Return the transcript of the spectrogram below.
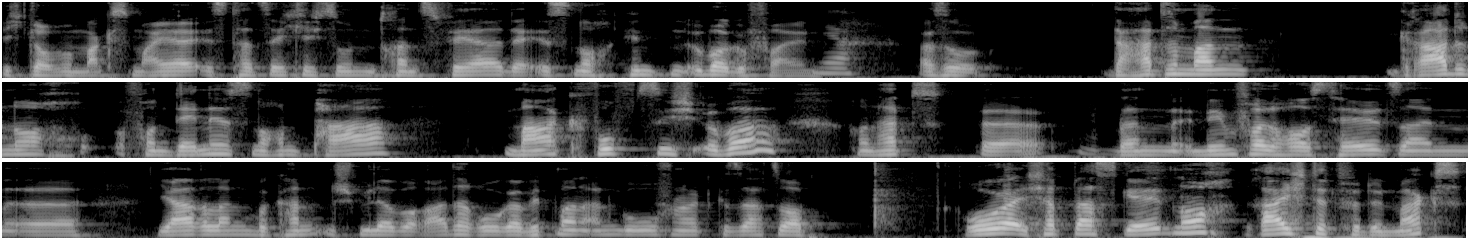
Ich glaube, Max Meyer ist tatsächlich so ein Transfer, der ist noch hinten übergefallen. Ja. Also da hatte man gerade noch von Dennis noch ein paar Mark 50 über und hat äh, dann in dem Fall Horst Held seinen äh, jahrelang bekannten Spielerberater Roger Wittmann angerufen und hat gesagt, so, Roger, ich habe das Geld noch, reicht das für den Max?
